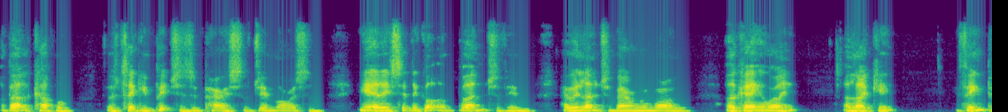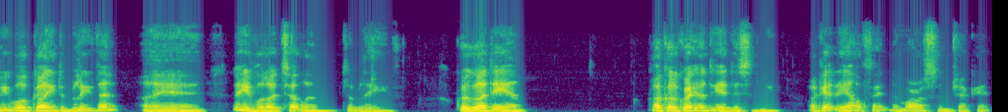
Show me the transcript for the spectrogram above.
about the couple who was taking pictures in Paris of Jim Morrison? Yeah, they said they got a bunch of him having lunch with Marilyn Monroe. Okay, all right. I like it. You think people are going to believe that? Oh, yeah. Believe what I tell them to believe. Good idea. I've got a great idea. Listen to me. I get the outfit, the Morrison jacket,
